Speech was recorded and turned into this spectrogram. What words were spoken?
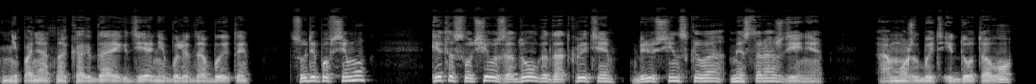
Непонятно, когда и где они были добыты. Судя по всему, это случилось задолго до открытия бирюсинского месторождения, а может быть и до того,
